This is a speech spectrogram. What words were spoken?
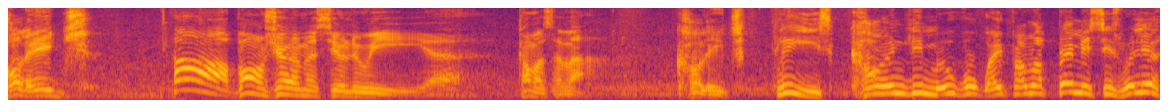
College. Ah, bonjour, Monsieur Louis. Uh, comment ça va? College, please kindly move away from our premises, will you?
